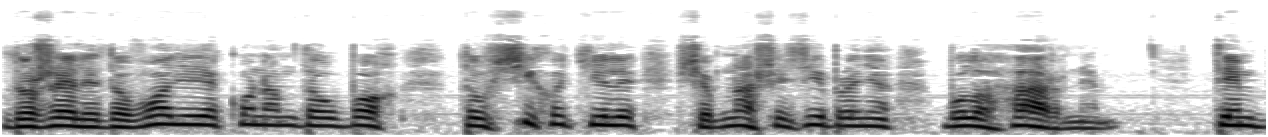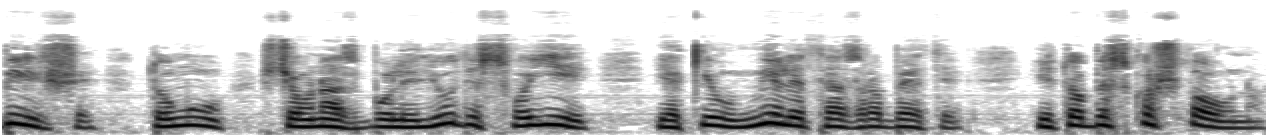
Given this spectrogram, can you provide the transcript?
дожили до волі, яку нам дав Бог, то всі хотіли, щоб наше зібрання було гарним тим більше тому, що у нас були люди свої, які вміли те зробити, і то безкоштовно,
